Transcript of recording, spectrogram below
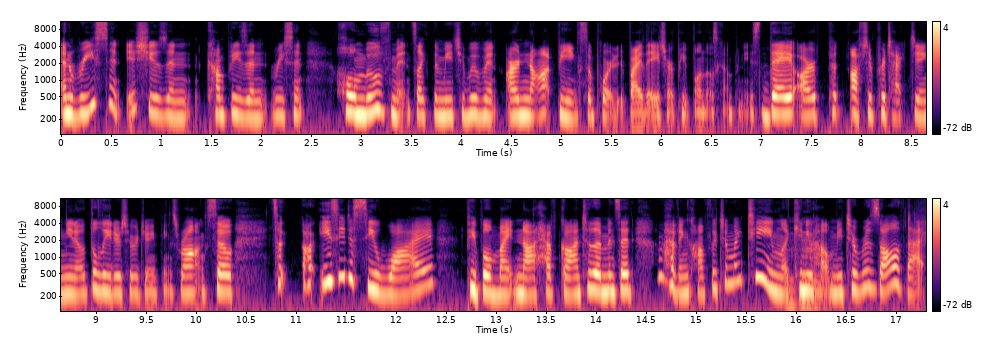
And recent issues in companies and recent whole movements like the Me Too movement are not being supported by the HR people in those companies. They are p- often protecting, you know, the leaders who are doing things wrong. So it's uh, easy to see why people might not have gone to them and said, "I'm having conflict in my team. Like, can you help me to resolve that?"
